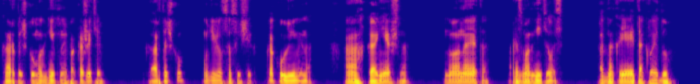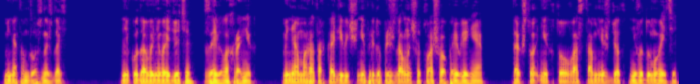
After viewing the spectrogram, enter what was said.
«Карточку магнитную покажите». «Карточку?» — удивился сыщик. «Какую именно?» «Ах, конечно. Ну она это, размагнитилась. Однако я и так войду, меня там должны ждать». «Никуда вы не войдете», — заявил охранник. «Меня Марат Аркадьевич не предупреждал насчет вашего появления. Так что никто вас там не ждет, не выдумывайте.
